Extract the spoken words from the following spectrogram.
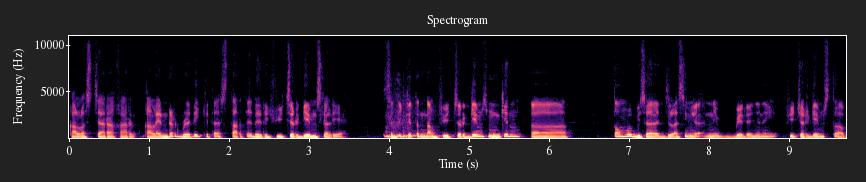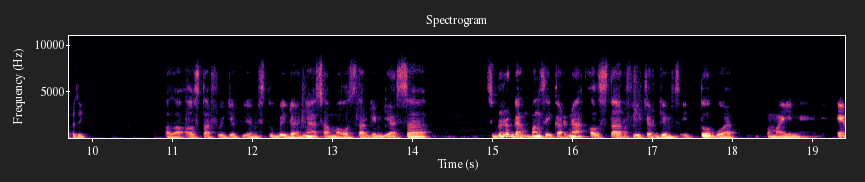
kalau secara kar- kalender berarti kita startnya dari future games kali ya. Sedikit tentang future games mungkin eh, Tom lu bisa jelasin nggak? Ini bedanya nih future games tuh apa sih? Kalau All Star Future Games itu bedanya sama All Star Game biasa. Sebenarnya gampang sih karena All Star Future Games itu buat pemain eh,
